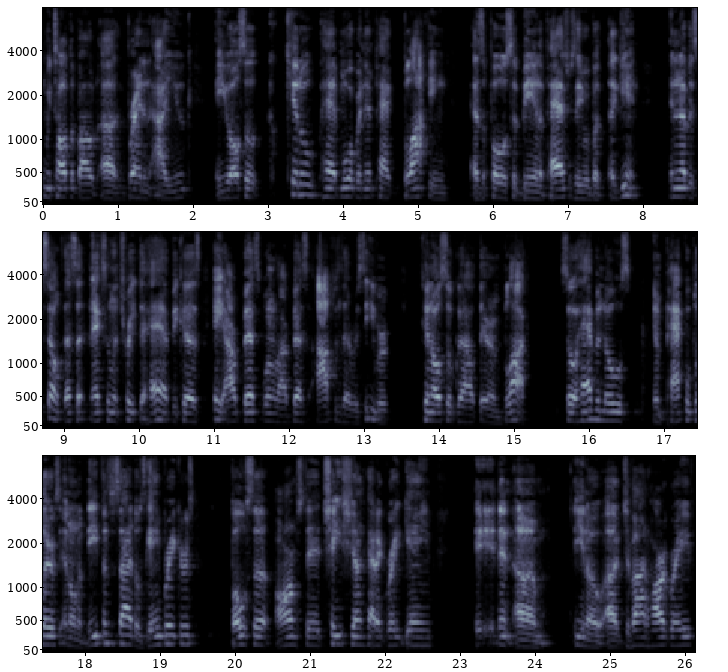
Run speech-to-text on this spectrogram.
we talked about uh, Brandon Aiyuk, and you also Kittle had more of an impact blocking as opposed to being a pass receiver. But again, in and of itself, that's an excellent trait to have because hey, our best one of our best options at receiver can also go out there and block. So having those impactful players and on the defensive side, those game breakers, Bosa, Armstead, Chase Young had a great game. And then um, you know, uh Javon Hargrave.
